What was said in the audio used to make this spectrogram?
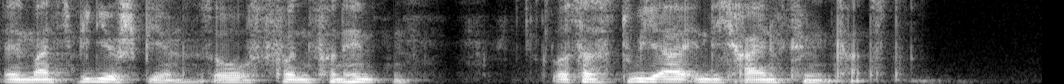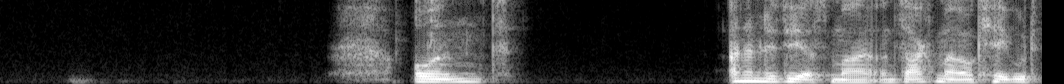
in manchen Videospielen, so von, von hinten. Was dass du ja in dich reinfühlen kannst. Und analysier es mal und sag mal, okay, gut,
